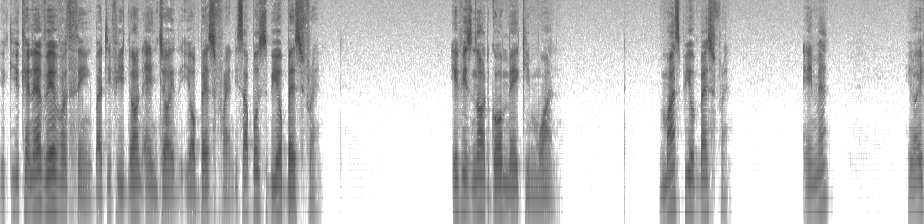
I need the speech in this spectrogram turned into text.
You, you can have everything, but if you don't enjoy th- your best friend, he's supposed to be your best friend. If he's not, go make him one. Must be your best friend. Amen. You know, if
